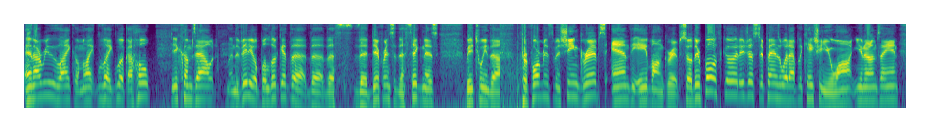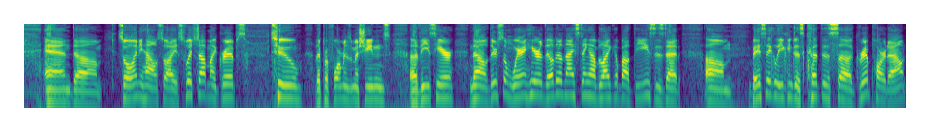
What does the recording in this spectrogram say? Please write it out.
and I really like them like like look I hope it comes out in the video but look at the the the, the difference in the thickness between the performance machine grips and the Avon grips. So they're both good it just depends what application you want you know what I'm saying? And um, so anyhow so I switched out my grips to the performance machines uh, these here. Now there's some wear here. The other nice thing i like about these is that um, basically you can just cut this uh, grip part out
